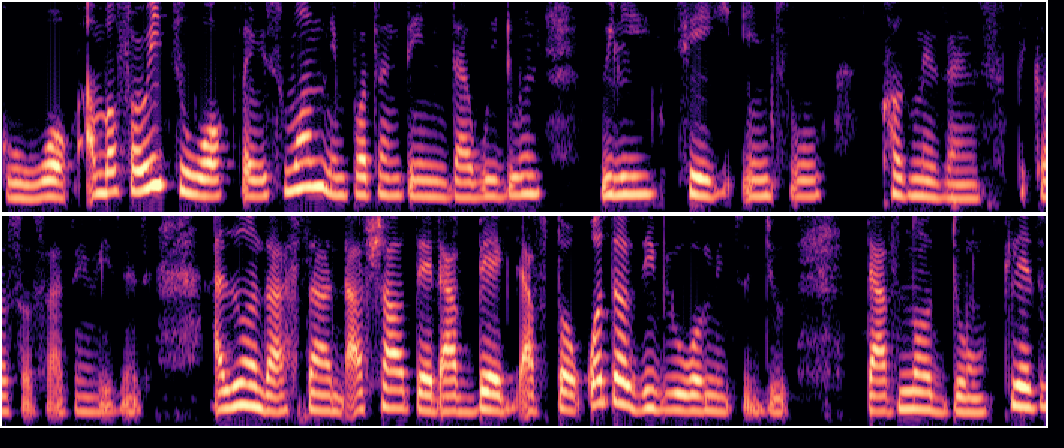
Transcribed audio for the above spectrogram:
go walk. And but for it to work, there is one important thing that we don't really take into cognizance because of certain reasons. I don't understand. I've shouted, I've begged, I've talked. What else do want me to do that I've not done? Clear to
